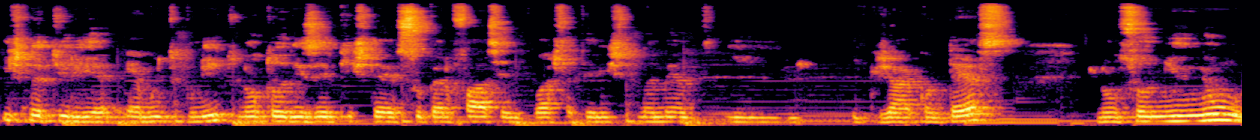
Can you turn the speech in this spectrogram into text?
Isto na teoria é muito bonito, não estou a dizer que isto é super fácil e que basta ter isto na mente e, e que já acontece. Não sou nenhum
